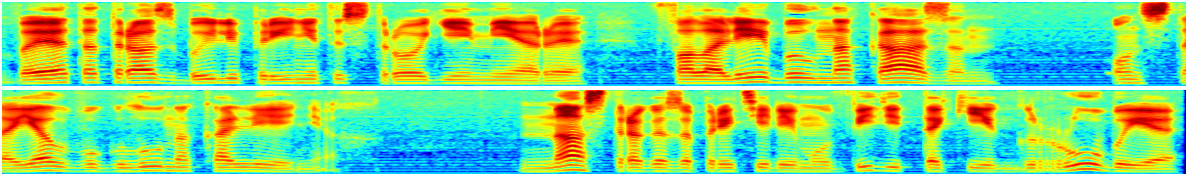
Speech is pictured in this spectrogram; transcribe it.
В этот раз были приняты строгие меры. Фалалей был наказан. Он стоял в углу на коленях. Настрого запретили ему видеть такие грубые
